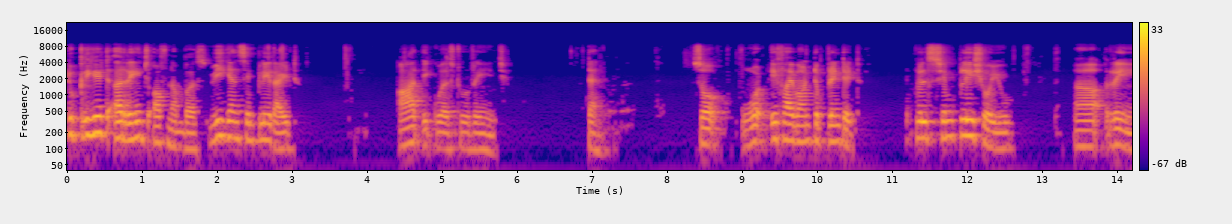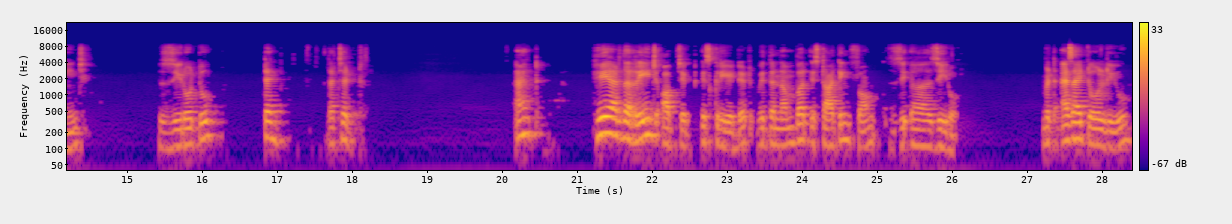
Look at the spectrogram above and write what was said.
To create a range of numbers we can simply write r equals to range 10 so what if i want to print it it will simply show you uh, range 0 to 10 that's it. And here the range object is created with the number starting from uh, 0. But as I told you,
